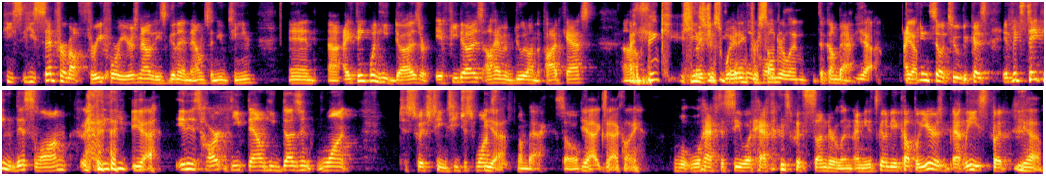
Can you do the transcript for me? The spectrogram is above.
he's he said for about three four years now that he's going to announce a new team, and uh, I think when he does or if he does, I'll have him do it on the podcast. Um, I think he's I think just he's waiting for Sunderland to come back. Yeah, I think so too. Because if it's taking this long, he, yeah, in his heart, deep down, he doesn't want to switch teams. He just wants yeah. to come back. So yeah, exactly we'll, we'll have to see what happens with Sunderland. I mean, it's going to be a couple years at least, but yeah,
